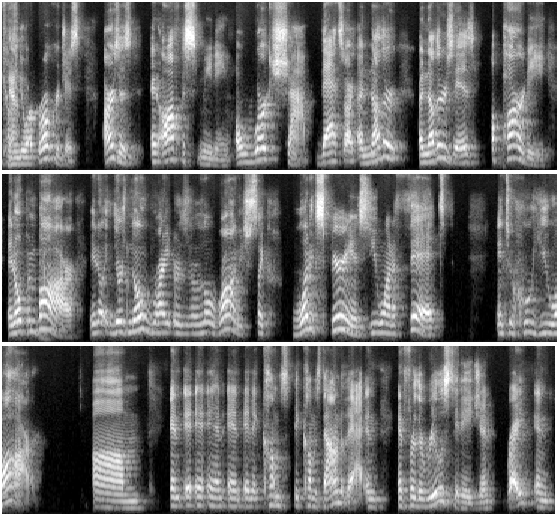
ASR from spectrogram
coming yeah. to our brokerages. Ours is an office meeting a workshop. That's our another another's is a party an open bar. You know there's no right or there's no wrong. It's just like what experience do you want to fit into who you are? Um and and and and it comes it comes down to that. And and for the real estate agent right and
